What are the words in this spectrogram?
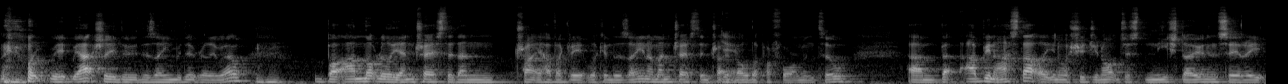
Mhm. like we, we actually do design. We do it really well." Mhm. but I'm not really interested in trying to have a great looking design. I'm interested in trying Yeah. to build a performing tool. Um, but I've been asked that, like, you know, should you not just niche down and say, right,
